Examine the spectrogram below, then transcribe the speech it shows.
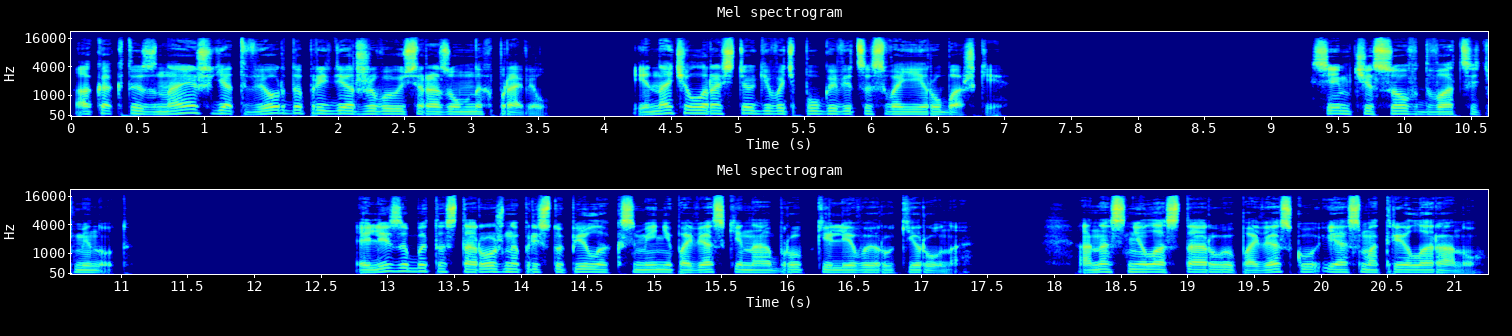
А как ты знаешь, я твердо придерживаюсь разумных правил». И начал расстегивать пуговицы своей рубашки. Семь часов двадцать минут. Элизабет осторожно приступила к смене повязки на обрубке левой руки Руна. Она сняла старую повязку и осмотрела рану.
